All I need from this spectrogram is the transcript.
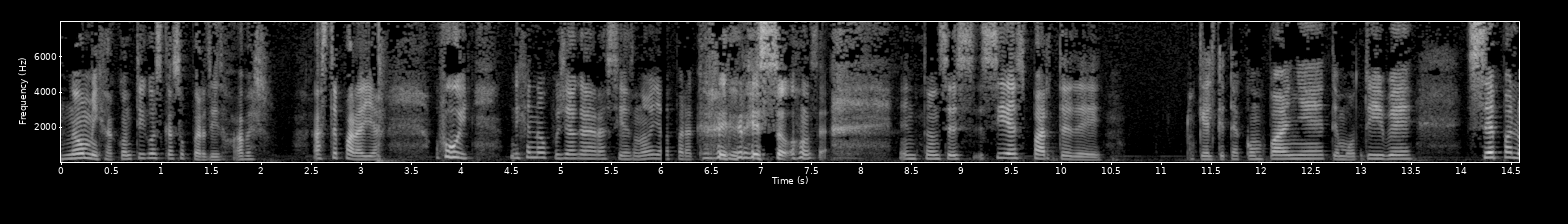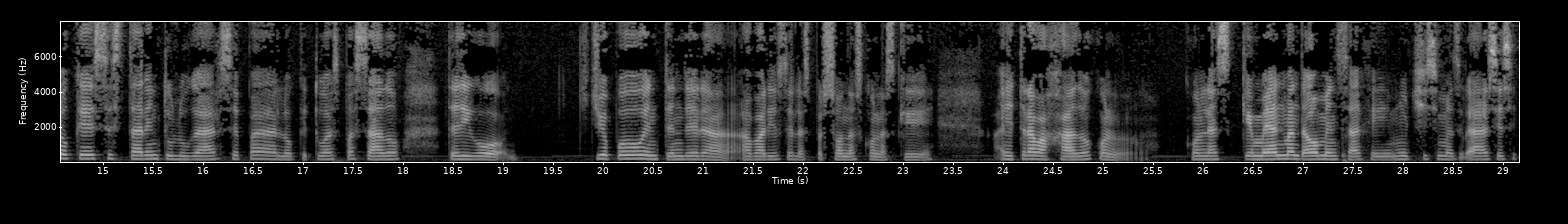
no, mija, contigo es caso perdido, a ver, hazte para allá. Uy, dije, no, pues ya gracias, ¿no? Ya para qué regreso, o sea entonces, sí es parte de que el que te acompañe, te motive, sepa lo que es estar en tu lugar, sepa lo que tú has pasado. Te digo, yo puedo entender a, varias de las personas con las que he trabajado, con, con las que me han mandado mensaje y muchísimas gracias. Y,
